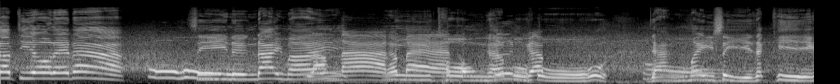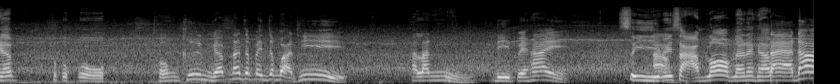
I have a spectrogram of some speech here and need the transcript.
ครับจิโอเลน่าโอ้โหสี่หนึ่งได้ไหมล้ำหน้าครับแม่มีธงครับธงขึ้โอ้นครับโหยังไม่สี่สักทีครับโอ้โหธงขึ้นครับน่าจะเป็นจังหวะที่ฮาลันโอ้ดีดไปให้สี่อ้าวไปสามรอบแล้วนะครับ แต่ได้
